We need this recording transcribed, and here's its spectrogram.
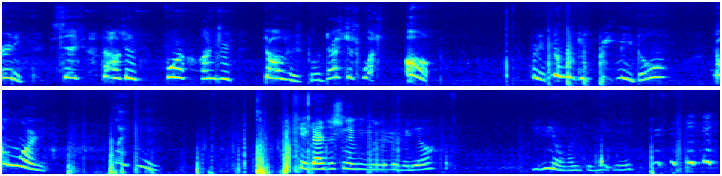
Earning six thousand four hundred dollars, bro. That's just what's up. No one can beat me, dog. No one. Fight me. Okay, guys, this is gonna be the end of the video. No one can beat me.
